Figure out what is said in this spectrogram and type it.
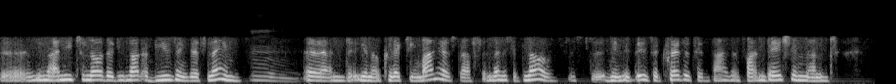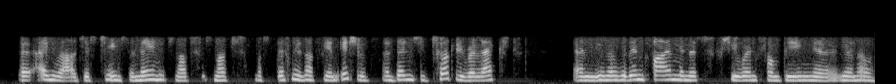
uh, you know, I need to know that you're not abusing this name mm. uh, and you know, collecting money and stuff." And then I said, "No, just, I mean, it is accredited by the foundation, and uh, anyway, I'll just change the name. It's not, it's not, must definitely not be an issue." And then she totally relaxed and, you know, within five minutes, she went from being, uh, you know,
